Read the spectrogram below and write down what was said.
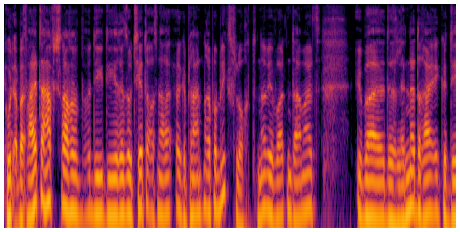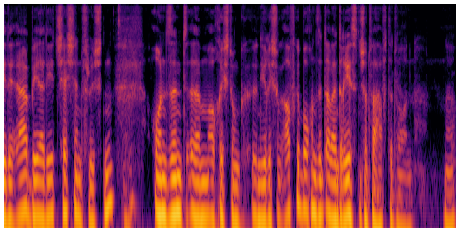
Gut, aber zweite Haftstrafe, die, die resultierte aus einer äh, geplanten Republiksflucht. Ne? Wir wollten damals über das Länderdreieck DDR, BRD, Tschechien flüchten mhm. und sind ähm, auch Richtung in die Richtung aufgebrochen, sind aber in Dresden schon verhaftet worden. Ne?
